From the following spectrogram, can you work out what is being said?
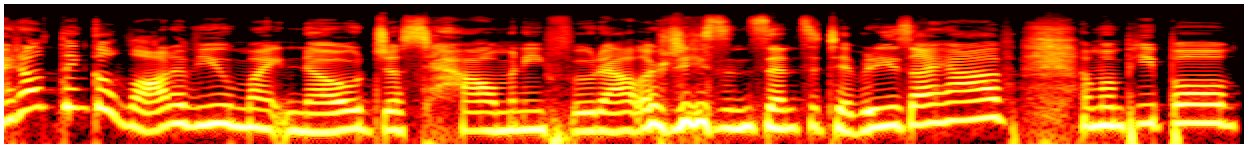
I don't think a lot of you might know just how many food allergies and sensitivities I have. And when people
